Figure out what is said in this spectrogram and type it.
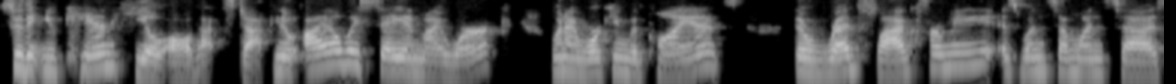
so that you can heal all that stuff. You know i always say in my work when i'm working with clients the red flag for me is when someone says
